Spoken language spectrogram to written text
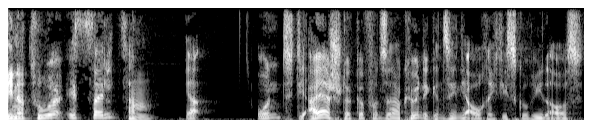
Die Natur ist seltsam. Ja. Und die Eierstöcke von so einer Königin sehen ja auch richtig skurril aus.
